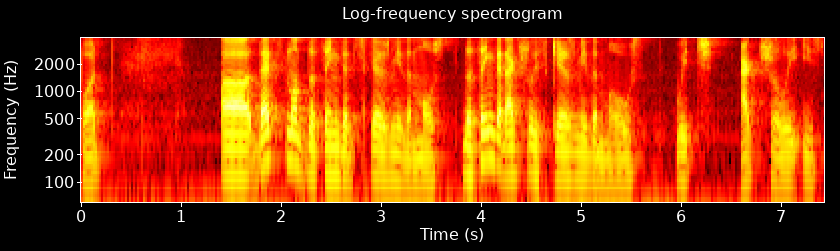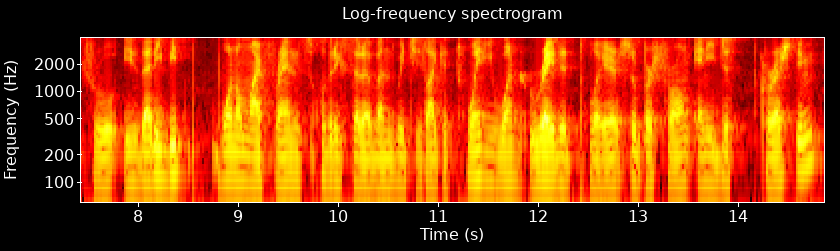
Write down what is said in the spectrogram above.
But uh, that's not the thing that scares me the most. The thing that actually scares me the most, which actually is true, is that he beat one of my friends, Rodrigo Sarabande, which is like a 21 rated player, super strong, and he just crushed him.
